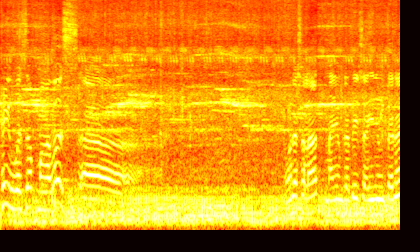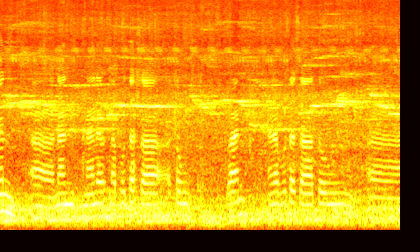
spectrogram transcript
Hey, what's up mga boss? Ah, una sa lahat, mayong gabi sa inyong tanan. Ah, nan, na, napunta sa atong van, na napunta sa atong ah,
